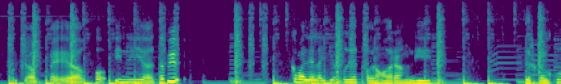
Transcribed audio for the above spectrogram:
kok capek ya kok ini ya. Tapi kembali lagi aku lihat orang-orang di circleku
